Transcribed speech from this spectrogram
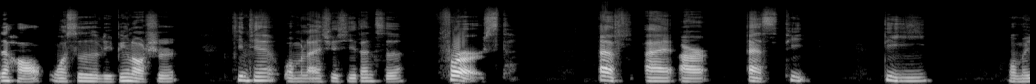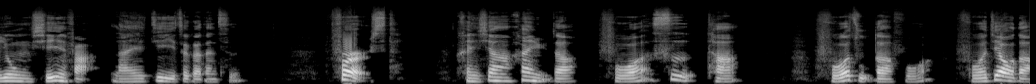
家好，我是吕冰老师。今天我们来学习单词 first，f i r s t，第一。我们用谐音法来记忆这个单词 first，很像汉语的佛寺他，佛祖的佛，佛教的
